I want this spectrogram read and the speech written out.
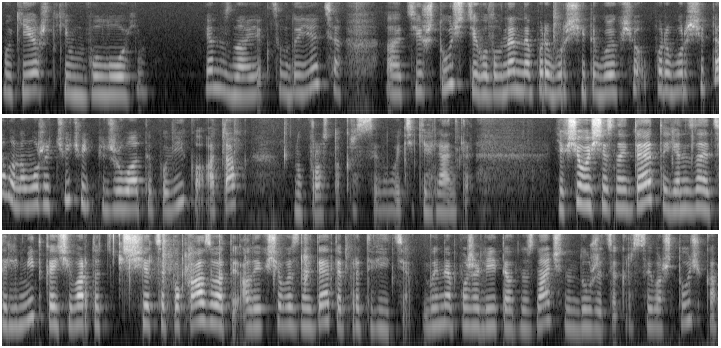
макіяж таким вологим. Я не знаю, як це вдається. Цій штучці, головне не переборщити, бо якщо переборщите, вона може чуть-чуть підживати повіко, а так, ну просто красиво, ви тільки гляньте. Якщо ви ще знайдете, я не знаю, це лімітка і чи варто ще це показувати, але якщо ви знайдете, придивіться. Ви не пожалієте однозначно, дуже це красива штучка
